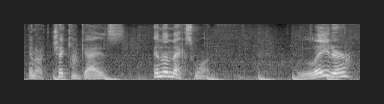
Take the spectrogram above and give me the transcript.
and I'll check you guys in the next one. Later.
